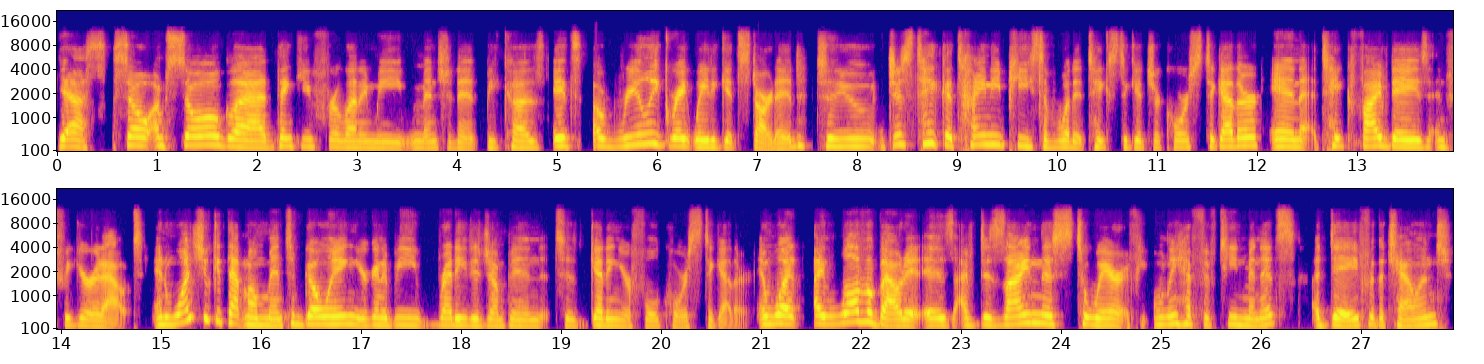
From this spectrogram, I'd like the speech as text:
Yes. So I'm so glad. Thank you for letting me mention it because it's a really great way to get started to just take a tiny piece of what it takes to get your course together and take five days and figure it out. And once you get that momentum going, you're going to be ready to jump in to getting your full course together. And what I love about it is I've designed this to where if you only have 15 minutes a day for the challenge,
